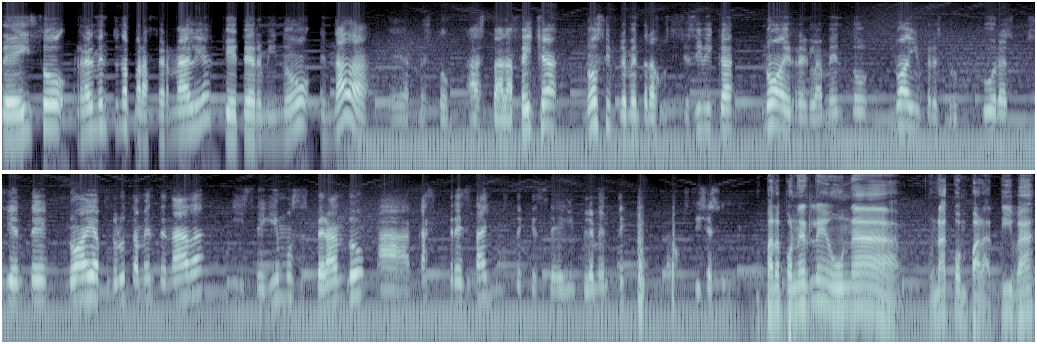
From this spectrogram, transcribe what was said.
Se hizo realmente una parafernalia que terminó en nada, Ernesto. Hasta la fecha no se implementa la justicia cívica, no hay reglamento, no hay infraestructura suficiente, no hay absolutamente nada seguimos esperando a casi tres años de que se implemente la justicia cívica para ponerle una, una comparativa,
